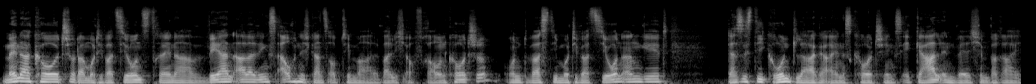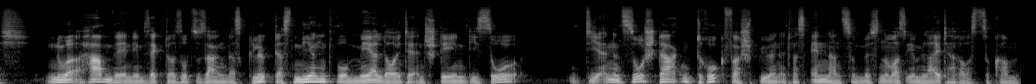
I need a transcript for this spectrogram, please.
Männercoach oder Motivationstrainer wären allerdings auch nicht ganz optimal, weil ich auch Frauen coache und was die Motivation angeht, das ist die Grundlage eines Coachings, egal in welchem Bereich. Nur haben wir in dem Sektor sozusagen das Glück, dass nirgendwo mehr Leute entstehen, die so die einen so starken Druck verspüren, etwas ändern zu müssen, um aus ihrem Leid herauszukommen.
